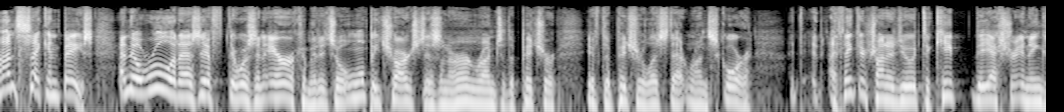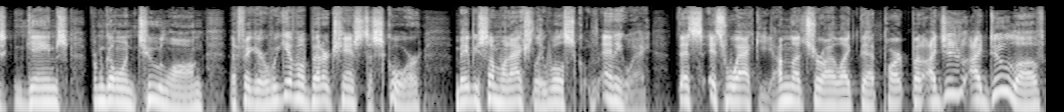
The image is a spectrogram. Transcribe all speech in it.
on second base. And they'll rule it as if there was an error committed, so it won't be charged as an earned run to the pitcher if the pitcher lets that run score. I think they're trying to do it to keep the extra innings games from going too long. I figure we give them a better chance to score. Maybe someone actually will score. Anyway, that's it's wacky. I'm not sure I like that part, but I do I do love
